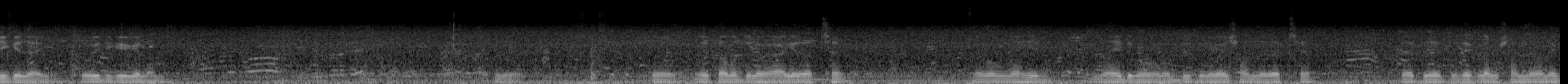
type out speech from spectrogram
দিকে যাই। তো ওই দিকে গেলাম। তো এই তো আমার দুলাভাই আগে যাচ্ছে। এবং নাহিদ নাহিদ এবং আমার দুই দুলাভাই সামনে যাচ্ছে। যেতে যেতে দেখলাম সামনে অনেক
